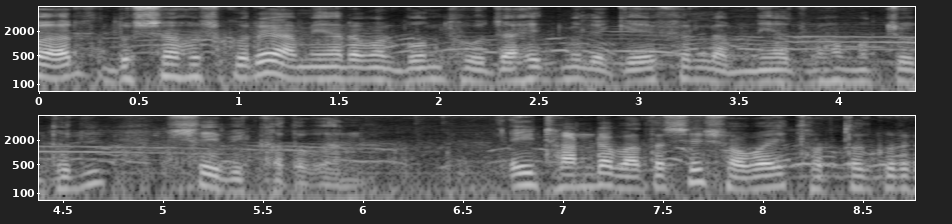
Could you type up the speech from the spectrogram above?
এবার দুঃসাহস করে আমি আর আমার বন্ধু জাহিদ মিলে গেয়ে ফেললাম নিয়াজ মোহাম্মদ চৌধুরীর সেই বিখ্যাত গান। এই ঠান্ডা বাতাসে সবাই থরথর করে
